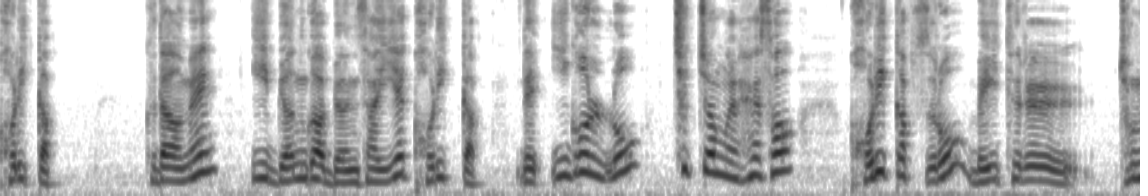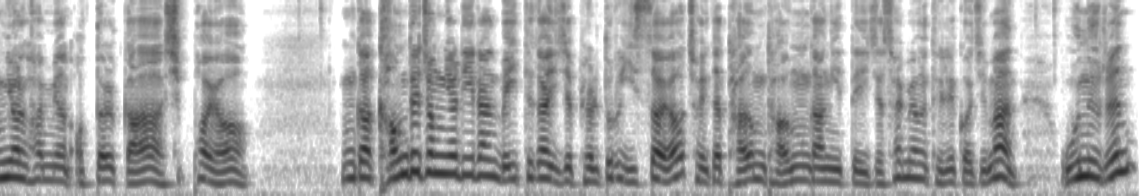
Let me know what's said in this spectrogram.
거리값, 그 다음에 이 면과 면 사이의 거리값, 네, 이걸로 측정을 해서 거리값으로 메이트를 정렬하면 어떨까 싶어요. 그러니까 가운데 정렬이라는 메이트가 이제 별도로 있어요. 저희가 다음 다음 강의 때 이제 설명을 드릴 거지만 오늘은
